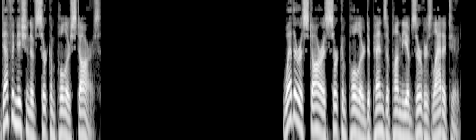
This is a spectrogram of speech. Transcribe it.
Definition of circumpolar stars Whether a star is circumpolar depends upon the observer's latitude.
